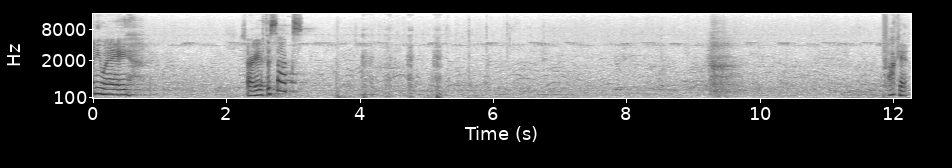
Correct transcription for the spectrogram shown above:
anyway, sorry if this sucks. Fuck it.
